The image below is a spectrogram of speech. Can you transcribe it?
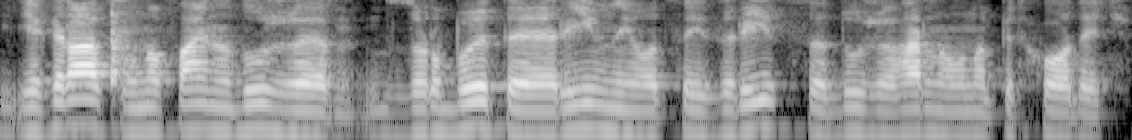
Якраз воно файно дуже зробити рівний оцей зріз, дуже гарно воно підходить.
